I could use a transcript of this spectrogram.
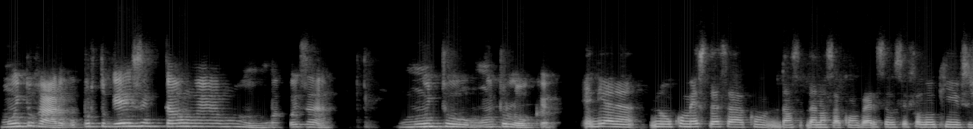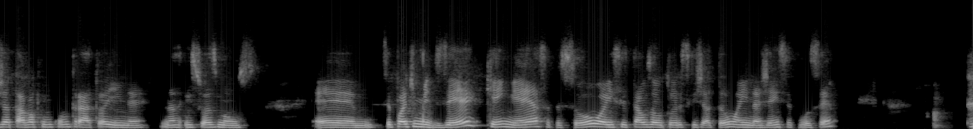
muito raro. O português, então, é um, uma coisa muito, muito louca. Eliana, no começo dessa da nossa conversa, você falou que você já estava com um contrato aí, né, na, em suas mãos. É, você pode me dizer quem é essa pessoa e citar os autores que já estão aí na agência com você? É,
